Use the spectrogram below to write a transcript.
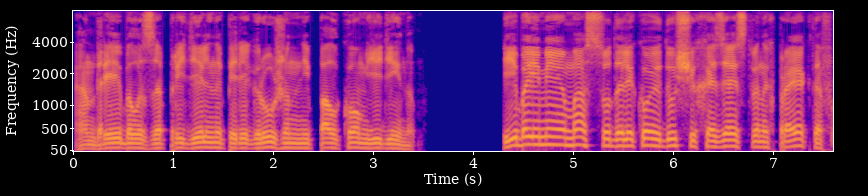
Андрей был запредельно перегружен не полком единым, ибо, имея массу далеко идущих хозяйственных проектов,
